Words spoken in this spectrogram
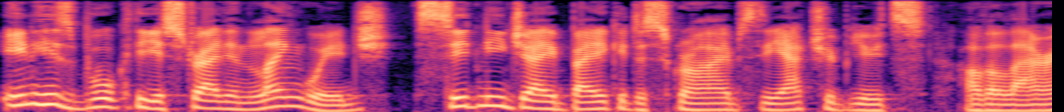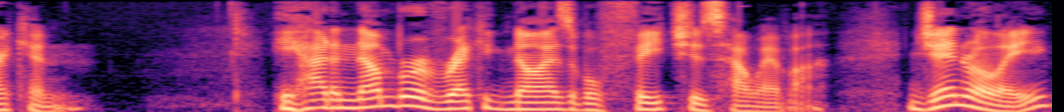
In his book, The Australian Language, Sidney J. Baker describes the attributes of a larrikin. He had a number of recognisable features, however. Generally,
